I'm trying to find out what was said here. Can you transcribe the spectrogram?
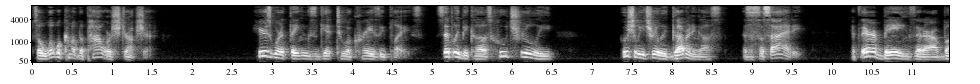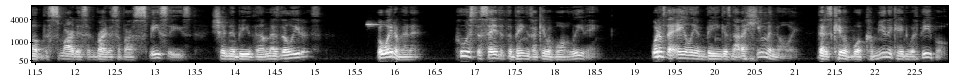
So, what will come of the power structure? Here's where things get to a crazy place. Simply because who truly, who should be truly governing us as a society? If there are beings that are above the smartest and brightest of our species, shouldn't it be them as the leaders? But wait a minute. Who is to say that the beings are capable of leading? What if the alien being is not a humanoid that is capable of communicating with people?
